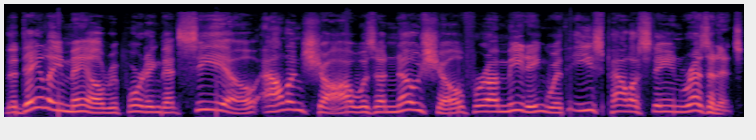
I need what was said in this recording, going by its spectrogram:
The Daily Mail reporting that CEO Alan Shaw was a no show for a meeting with East Palestine residents,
